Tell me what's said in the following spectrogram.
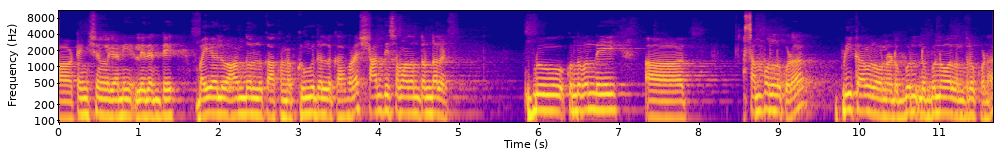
ఆ టెన్షన్లు కానీ లేదంటే భయాలు ఆందోళనలు కాకుండా కృంగుదలు కాకుండా శాంతి సమాధానంతో ఉండాలి. ఇప్పుడు కొంతమంది సంపన్నులు కూడా ఇప్పుడు ఈ కాలంలో ఉన్న డబ్బు డబ్బున్న వాళ్ళందరూ కూడా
